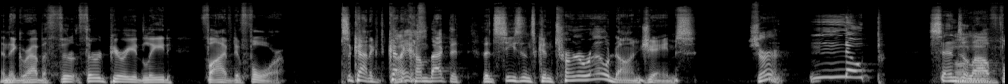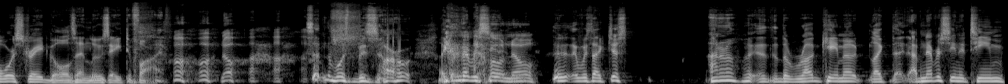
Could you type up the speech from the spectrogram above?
and they grab a thir- third period lead, five to four. It's a kind of kind Nice. of comeback that that seasons can turn around on. James, sure. nope. Sens Oh, allow no. four straight goals and lose eight to five. Oh no, Is that the most bizarre? Like I've never oh, seen. oh no. It was like just I don't know. The the rug came out like that. I've never seen a team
